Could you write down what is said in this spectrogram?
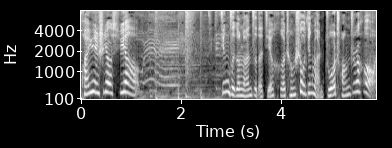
怀孕是要需要精子跟卵子的结合成受精卵着床之后。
